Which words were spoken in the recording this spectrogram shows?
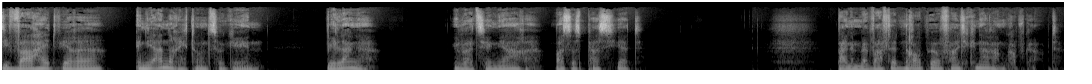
Die Wahrheit wäre, in die andere Richtung zu gehen. Wie lange? Über zehn Jahre. Was ist passiert? Bei einem bewaffneten Raubüberfall die Knarre am Kopf gehabt.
